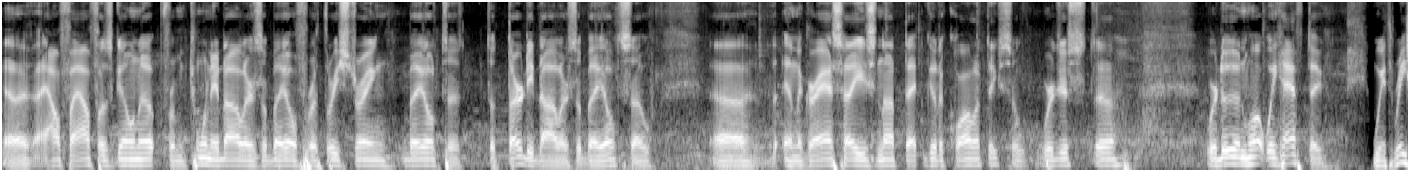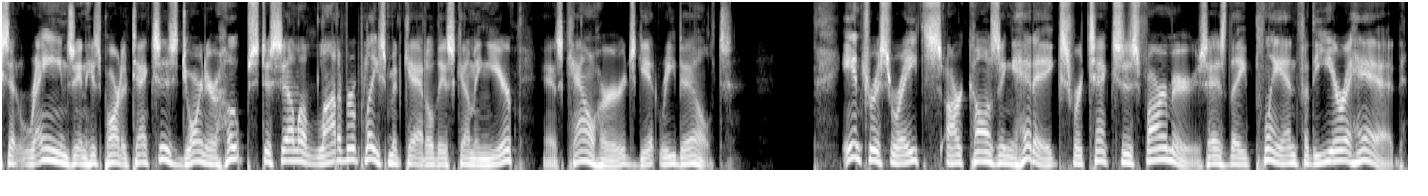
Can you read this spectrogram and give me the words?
uh, alfalfa's gone up from twenty dollars a bale for a three-string bale to to thirty dollars a bale. So, uh, and the grass hay is not that good a quality. So we're just uh, we're doing what we have to. With recent rains in his part of Texas, Joyner hopes to sell a lot of replacement cattle this coming year as cow herds get rebuilt. Interest rates are causing headaches for Texas farmers as they plan for the year ahead.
